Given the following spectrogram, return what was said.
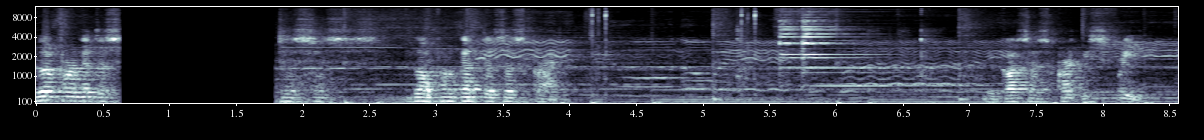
don't forget to, don't forget to subscribe because subscribe is free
